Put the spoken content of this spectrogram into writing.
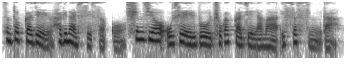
손톱까지 확인할 수 있었고 심지어 옷의 일부 조각까지 남아 있었습니다.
